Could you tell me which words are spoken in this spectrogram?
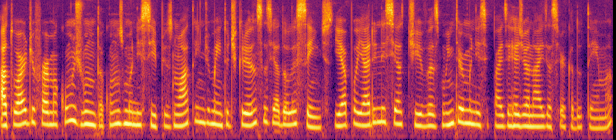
atuar de forma conjunta com os municípios no atendimento de crianças e adolescentes e apoiar iniciativas intermunicipais e regionais acerca do tema,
